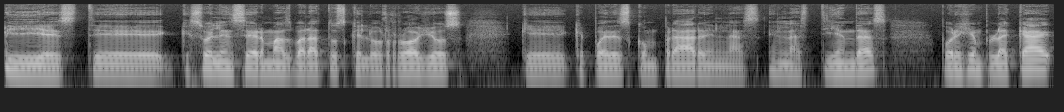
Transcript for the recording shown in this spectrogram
y este que suelen ser más baratos que los rollos que, que, puedes comprar en las, en las tiendas. Por ejemplo, acá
